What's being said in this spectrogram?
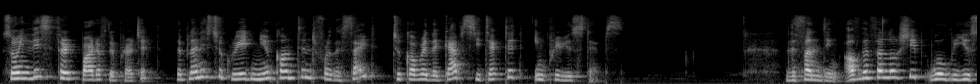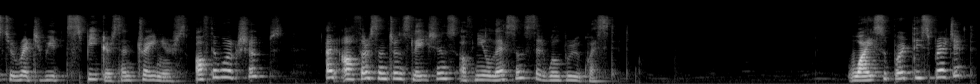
So in this third part of the project, the plan is to create new content for the site to cover the gaps detected in previous steps. The funding of the fellowship will be used to retribute speakers and trainers of the workshops and authors and translations of new lessons that will be requested. Why support this project?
